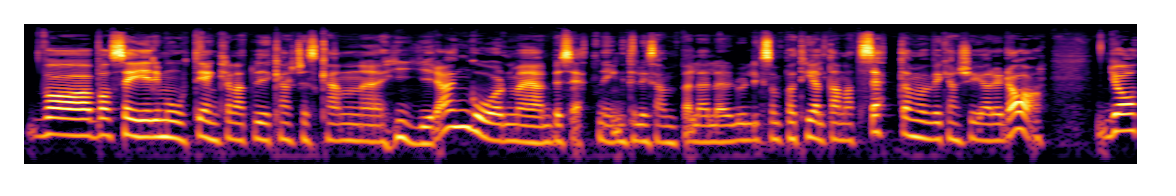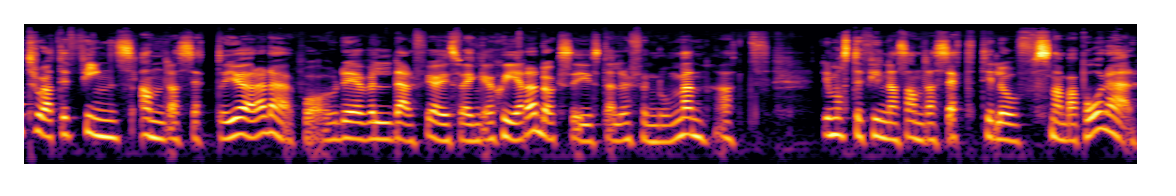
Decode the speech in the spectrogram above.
Vad, vad säger emot egentligen att vi kanske kan eh, hyra en gård med besättning till exempel, eller liksom på ett helt annat sätt än vad vi kanske gör idag? Jag tror att det finns andra sätt att göra det här på och det är väl därför jag är så engagerad också i just LRF-ungdomen. Att det måste finnas andra sätt till att snabba på det här.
